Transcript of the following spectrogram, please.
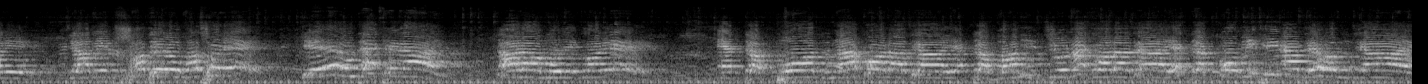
করে যাদের সতেরো বছরে কেউ দেখে নাই, তারা মনে করে একটা পদ না করা যায়, একটা বাণিজ্য না করা যায়, একটা কমিটি না দেওয়া যায়,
